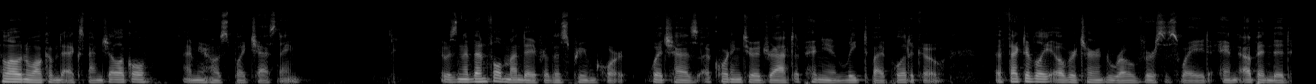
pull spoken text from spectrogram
Hello and welcome to Exvangelical. I'm your host, Blake Chastain. It was an eventful Monday for the Supreme Court, which has, according to a draft opinion leaked by Politico, effectively overturned Roe v. Wade and upended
